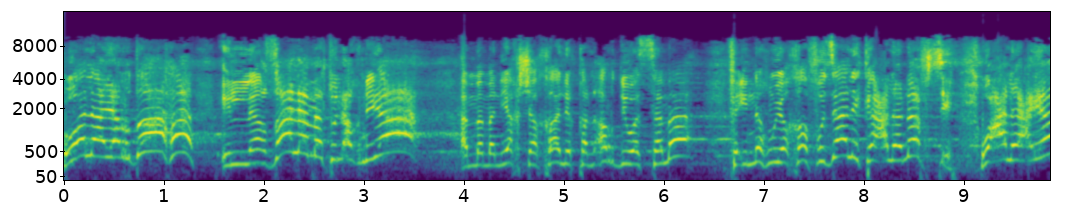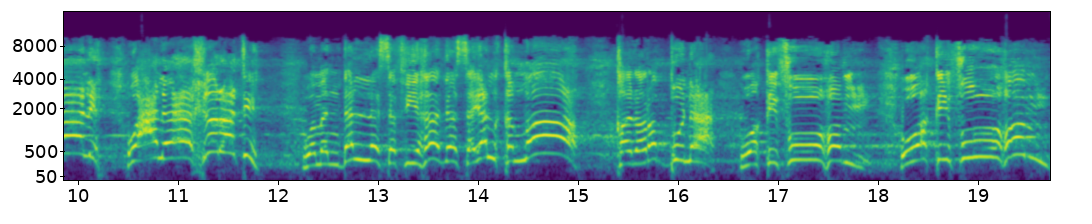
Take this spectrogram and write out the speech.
ولا يرضاها إلا ظلمة الأغنياء. أما من يخشى خالق الأرض والسماء فإنه يخاف ذلك على نفسه وعلى عياله وعلى آخرته. ومن دلس في هذا سيلقى الله. قال ربنا وقفوهم وقفوهم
